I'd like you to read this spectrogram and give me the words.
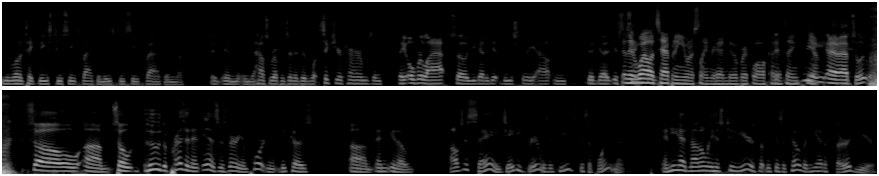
you want to take these two seats back and these two seats back and the in, in, in the House of Representatives, what six year terms, and they overlap. So you got to get these three out and good guys. It's the and then while thing. it's happening, you want to slam your head into a brick wall, kind of thing. Yeah, Yeah. yeah, absolutely. so, um, so who the president is is very important because, um, and you know, I'll just say J.D. Greear was a huge disappointment, and he had not only his two years, but because of COVID, he had a third year.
